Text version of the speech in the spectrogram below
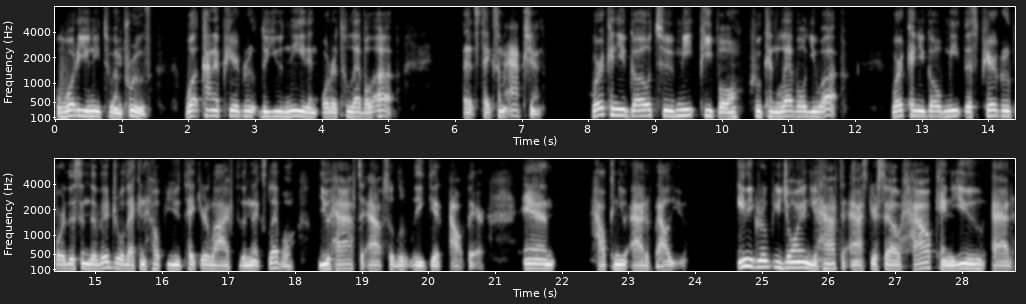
What do you need to improve? What kind of peer group do you need in order to level up? Let's take some action. Where can you go to meet people who can level you up? where can you go meet this peer group or this individual that can help you take your life to the next level? You have to absolutely get out there. And how can you add value? Any group you join, you have to ask yourself, how can you add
